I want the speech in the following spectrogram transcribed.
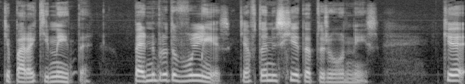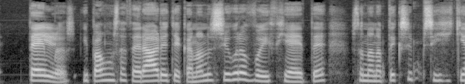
και παρακινείται, παίρνει πρωτοβουλίες και αυτό ενισχύεται από τους γονείς. Και τέλος, υπάρχουν σταθερά όρια και κανόνες, σίγουρα βοηθιέται στο να αναπτύξει ψυχική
